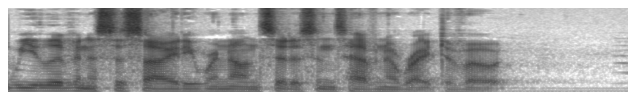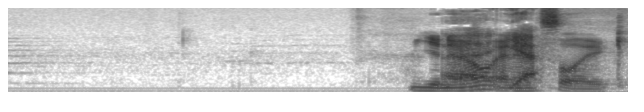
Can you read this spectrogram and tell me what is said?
we live in a society where non-citizens have no right to vote you know, Uh, and yeah. it's like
